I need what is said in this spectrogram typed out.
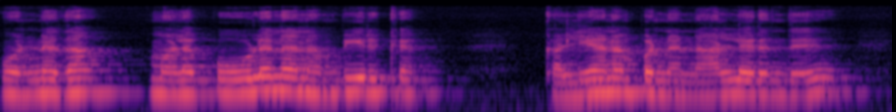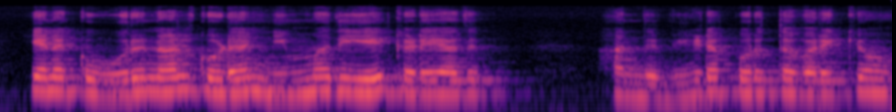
உன்னை தான் மழை போல நான் நம்பியிருக்கேன். கல்யாணம் பண்ண நாள்லேருந்து எனக்கு ஒரு நாள் கூட நிம்மதியே கிடையாது. அந்த வீடை பொறுத்த வரைக்கும்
